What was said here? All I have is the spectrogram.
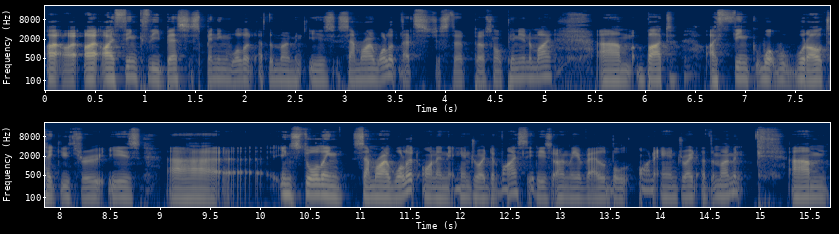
I, I, I think the best spending wallet at the moment is Samourai Wallet. That's just a personal opinion of mine. Um, but I think what what I'll take you through is uh, installing Samourai Wallet on an Android device. It is only available on Android at the moment. Um,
